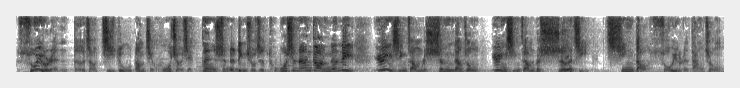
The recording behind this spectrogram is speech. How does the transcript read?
所有人得着基督。让我们先呼求一下更深的领受，是突破性的恩膏与能力运行在我们的生命当中，运行在我们的舍己倾倒所有的当中。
